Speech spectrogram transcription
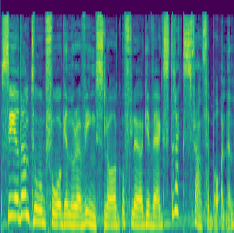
Sedan tog fågeln några vingslag och flög iväg strax framför barnen.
